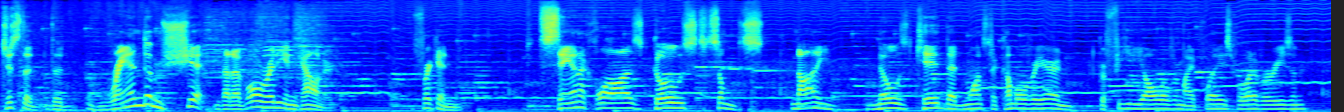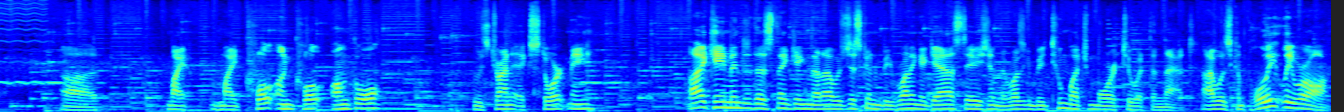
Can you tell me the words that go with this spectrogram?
Just the, the random shit that I've already encountered. Freaking Santa Claus, ghost, some snotty nosed kid that wants to come over here and graffiti all over my place for whatever reason. Uh, my my quote unquote uncle who's trying to extort me. I came into this thinking that I was just going to be running a gas station. There wasn't going to be too much more to it than that. I was completely wrong.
